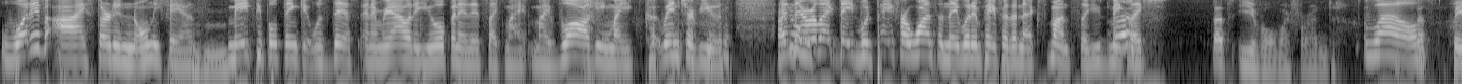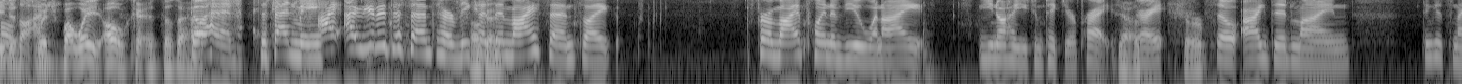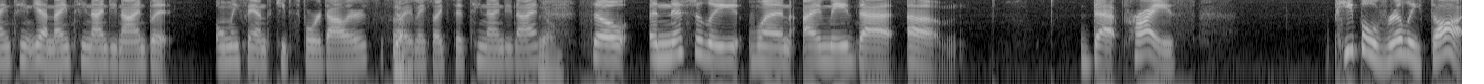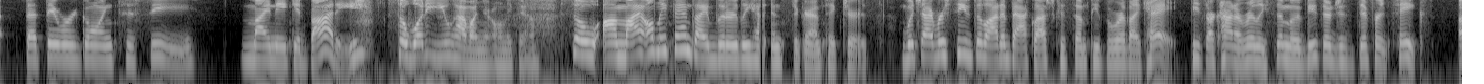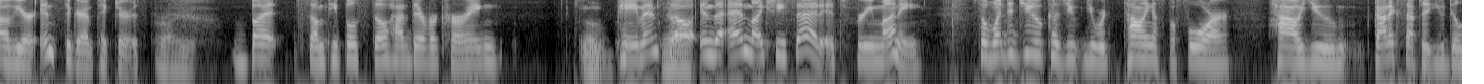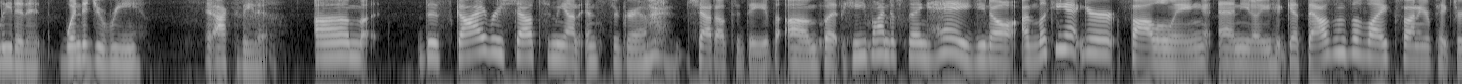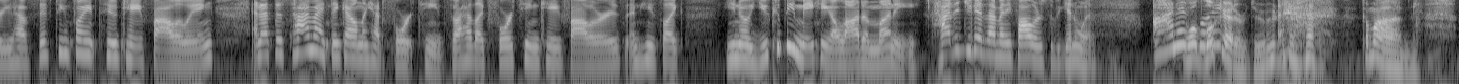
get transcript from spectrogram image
what if I started an OnlyFans, Mm-hmm. made people think it was this, and in reality, you open it, it's like my my vlogging, my co- interviews, and they were like they would pay for once and they wouldn't pay for the next month. So you'd make like That's that's evil, my friend. Well, That's bait hold and on. switch. But wait, oh, okay, does that go happen? ahead, defend me. I, I'm going to defend her because, Okay. in my sense, like, from my point of view, when I, you know how you can pick your price, Yes, right? sure. So I did mine. I think it's nineteen. Yeah, nineteen ninety nine. But OnlyFans keeps four dollars, so Yes. I make like fifteen ninety nine. Yeah. So initially, when I made that um, that price, people really thought that they were going to see my naked body. So what do you have on your OnlyFans? So on my OnlyFans, I literally have Instagram pictures, which I received a lot of backlash because some people were like, "Hey, these are kind of really similar. These are just different takes of your Instagram pictures." Right. But some people still have their recurring So payments. Yeah. So in the end, like she said, it's free money. So when did you? Because you you were telling us before how you got accepted, you deleted it. When did you reactivate it? Um, this guy reached out to me on Instagram. Shout out to Dave. Um, but he wound up saying, "Hey, you know, I'm looking at your following, and you know, you get thousands of likes on your picture. You have 15.2k following, and at this time, I think I only had 14. So I had like 14k followers. And he's like, you know, you could be making a lot of money. How did you get that many followers to begin with? Honestly, well, look at her, dude. Come on.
